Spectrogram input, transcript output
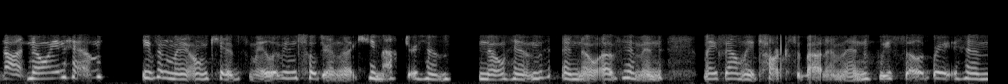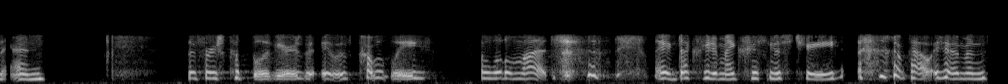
not knowing him, even my own kids, my living children that came after him, know him and know of him. And my family talks about him and we celebrate him. And the first couple of years, it was probably a little much. I decorated my Christmas tree about him, and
